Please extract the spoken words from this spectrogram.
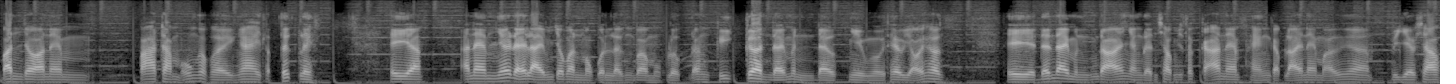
banh cho anh em 300 uống cà phê ngay lập tức liền. Thì à, anh em nhớ để lại cho mình một bình luận và một lượt đăng ký kênh để mình được nhiều người theo dõi hơn. Thì đến đây mình cũng đã nhận định xong cho tất cả anh em. Hẹn gặp lại anh em ở à, video sau.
